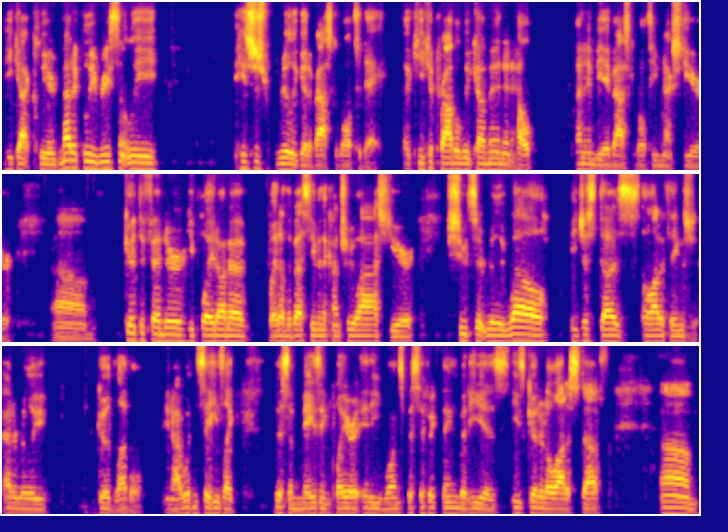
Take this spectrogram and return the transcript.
he got cleared medically recently. He's just really good at basketball today. Like he could probably come in and help an NBA basketball team next year. Um, good defender. He played on a played on the best team in the country last year. Shoots it really well. He just does a lot of things at a really good level. You know, I wouldn't say he's like this amazing player at any one specific thing, but he is he's good at a lot of stuff. Um,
